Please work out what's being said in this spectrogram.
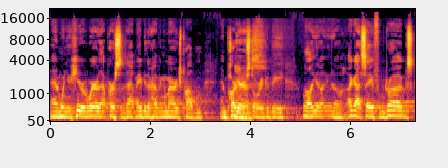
And when you hear where that person's at, maybe they're having a marriage problem. And part of your story could be, well, you know, you know, I got saved from drugs,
